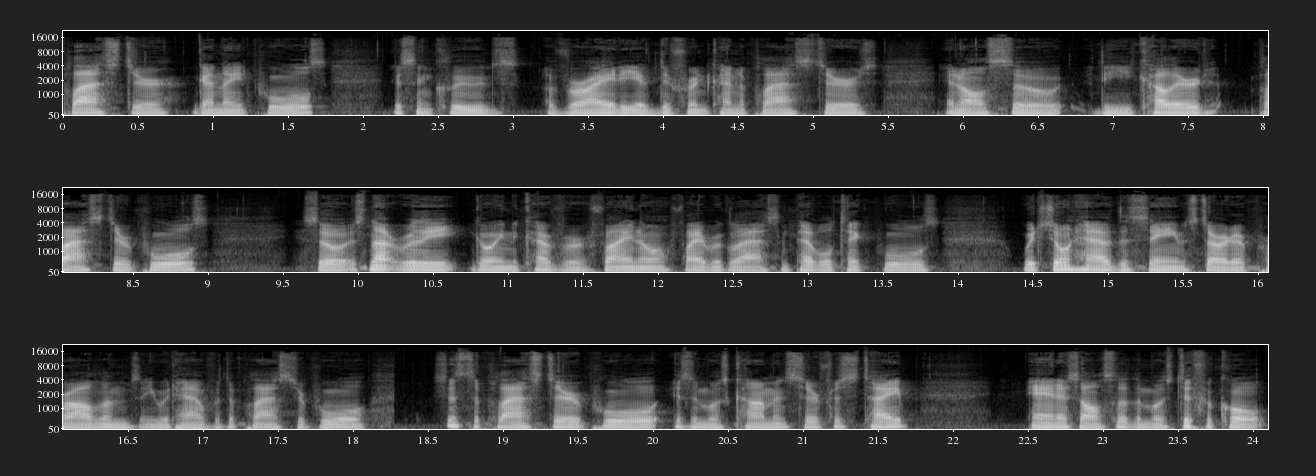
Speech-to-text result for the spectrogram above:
plaster gunite pools. This includes a variety of different kind of plasters and also the colored plaster pools. So it's not really going to cover vinyl, fiberglass, and PebbleTec pools, which don't have the same startup problems that you would have with a plaster pool. Since the plaster pool is the most common surface type, and it's also the most difficult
